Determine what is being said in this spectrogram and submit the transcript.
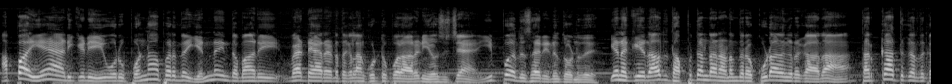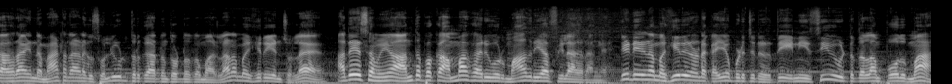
அப்பா ஏன் அடிக்கடி ஒரு பொண்ணா பிறந்த என்ன இந்த மாதிரி வேட்டையாட இடத்துக்கெல்லாம் கூட்டு போறாருன்னு யோசிச்சேன். இப்போ அது சரின்னு தோணுது. எனக்கு ஏதாவது தப்பு தண்டா நடந்துடக்கூடாதுங்கிறதுக்காக தான் தற்காத்துக்கிறதுக்காக தான் இந்த மேட்டர்லாம் எனக்கு சொல்லி கொடுத்துருக்காருன்னு தோணுற மாதிரிலாம் நம்ம ஹீரோயின் சொல்ல. அதே சமயம் அந்த பக்கம் அம்மாக்காரி ஒரு மாதிரியா ஃபீல் ஆகுறாங்க. திடீர்னு நம்ம ஹீரோயினோட கையை பிடிச்சு நிறுத்தி நீ சீவி விட்டதெல்லாம் போதுமா?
